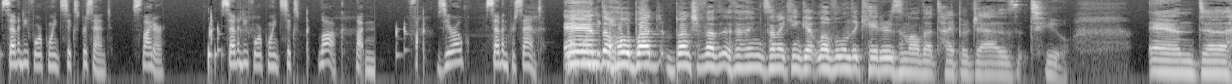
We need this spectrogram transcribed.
Seventy four point six percent. Slider. Seventy four point six. Lock button. Zero seven percent. and a whole bu- bunch of other things, and I can get level indicators and all that type of jazz too. And uh,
